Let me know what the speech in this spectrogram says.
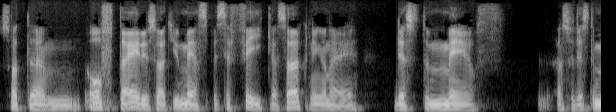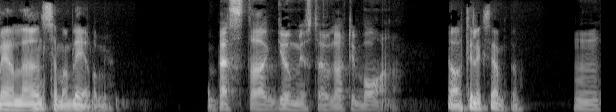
Så att um, ofta är det så att ju mer specifika sökningarna är, desto mer, alltså desto mer lönsamma blir de. Bästa gummistövlar till barn? Ja, till exempel. Mm.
